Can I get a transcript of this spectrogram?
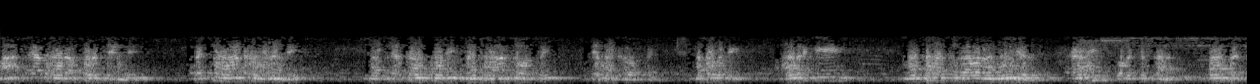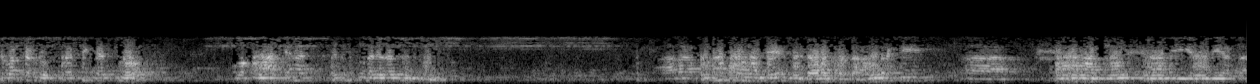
మాస్ గారు మీరు అప్లోడ్ చేయండి. ప్రతి వాటర్ వినండి. మీకు లెక్క మంచి మాటలు వస్తాయి డెఫినెట్గా వస్తాయి. ఇంకొకటి మాటలు రావాలని రూల్ లేదు. కానీ ఒకటి చెప్తాను. మనం ప్రతి ఒక్కరు ప్రతి టెస్ట్లో ఒక మార్కైనా తెలుస్తుందా లేదా చూసుకోండి. అలా ప్రపంచం అంటే మీరు డెవలప్ అవుతారు అందరికీ తొమ్మిది మార్కులు ఇరవై ఇరవై అట్లా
